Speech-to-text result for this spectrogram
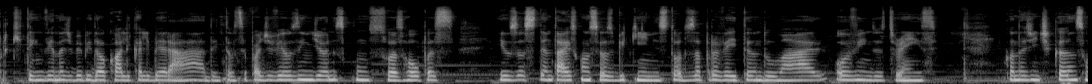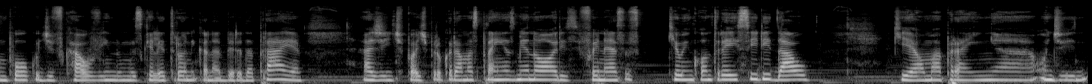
porque tem venda de bebida alcoólica liberada. Então, você pode ver os indianos com suas roupas e os ocidentais com seus biquínis, todos aproveitando o mar, ouvindo trance. Quando a gente cansa um pouco de ficar ouvindo música eletrônica na beira da praia, a gente pode procurar umas prainhas menores. Foi nessas que eu encontrei Siridal, que é uma prainha onde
